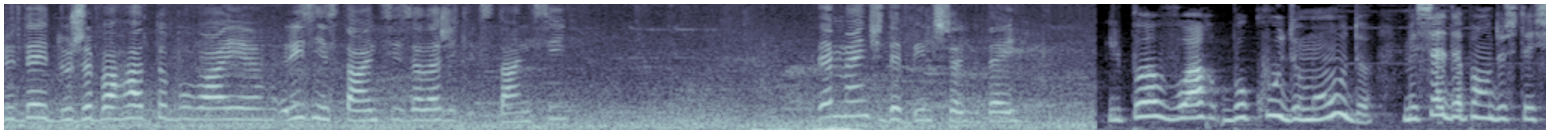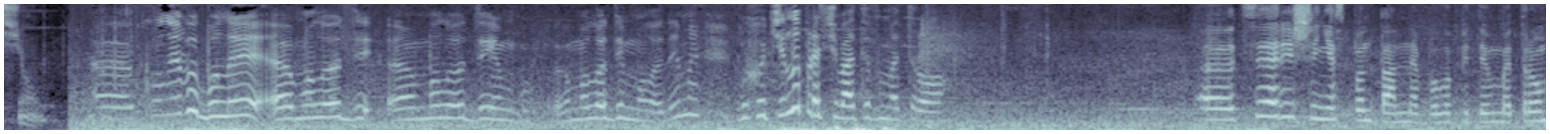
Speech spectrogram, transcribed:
Людей дуже багато буває, різні станції, залежить від станцій. Де менш, де більше людей. Il peut avoir beaucoup de monde, mais ça dépend de station. Е, Коли ви були е, молоди, е, молодим, молодим молодими, ви хотіли працювати в метро? Е, Це рішення спонтанне було піти в метро.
